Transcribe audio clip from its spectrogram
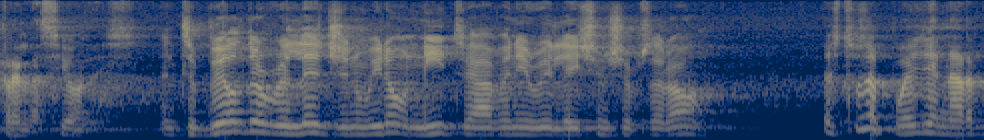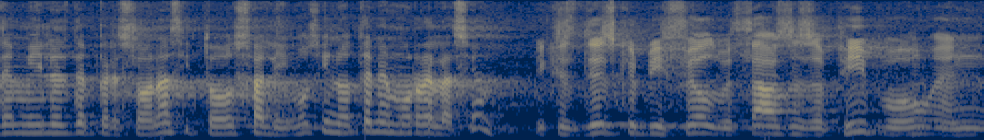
relaciones. And to build a religion, we don't need to have any relationships at all. Esto se puede llenar de miles de personas y todos salimos y no tenemos relación. Because this could be filled with thousands of people and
